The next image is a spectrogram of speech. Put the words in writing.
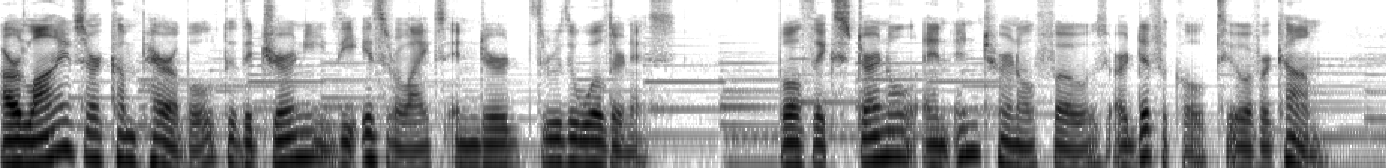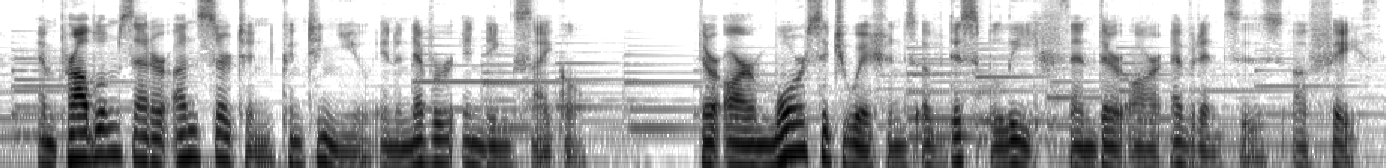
Our lives are comparable to the journey the Israelites endured through the wilderness. Both external and internal foes are difficult to overcome, and problems that are uncertain continue in a never ending cycle. There are more situations of disbelief than there are evidences of faith.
